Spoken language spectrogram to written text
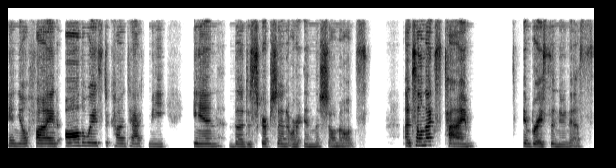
and you'll find all the ways to contact me in the description or in the show notes. Until next time, embrace the newness.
